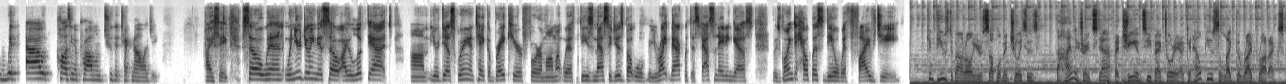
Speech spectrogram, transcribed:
without causing a problem to the technology. I see. So when when you're doing this, so I looked at um, your disc. We're going to take a break here for a moment with these messages, but we'll be right back with this fascinating guest who's going to help us deal with 5G. Confused about all your supplement choices? The highly trained staff at GNC Factoria can help you select the right products.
